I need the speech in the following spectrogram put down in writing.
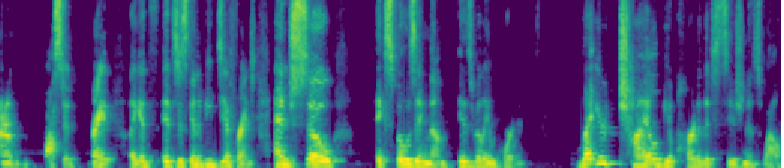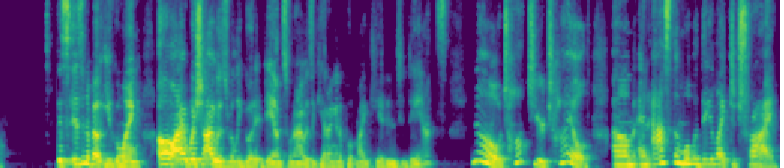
i don't boston right? Like it's it's just going to be different. And so exposing them is really important. Let your child be a part of the decision as well this isn't about you going, oh, I wish I was really good at dance when I was a kid. I'm going to put my kid into dance. No, talk to your child um, and ask them what would they like to try.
